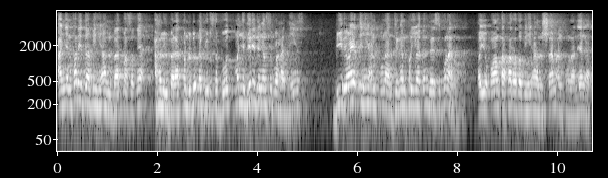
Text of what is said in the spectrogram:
an yanfarida bihi ahlul balad maksudnya ahlul balad penduduk negeri tersebut menyendiri dengan sebuah hadis bi riwayatihi an fulan dengan periwayatan dari si fulan. Fa yuqal tafarrada bihi ahlu Syam an fulan ya enggak?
